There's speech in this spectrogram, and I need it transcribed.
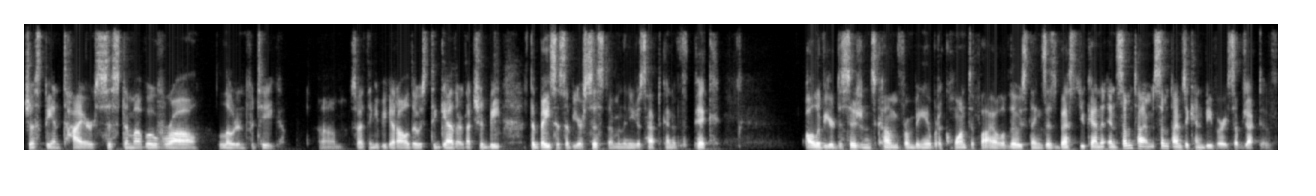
just the entire system of overall load and fatigue? Um, so I think if you get all those together, that should be the basis of your system, and then you just have to kind of pick. All of your decisions come from being able to quantify all of those things as best you can, and sometimes sometimes it can be very subjective.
